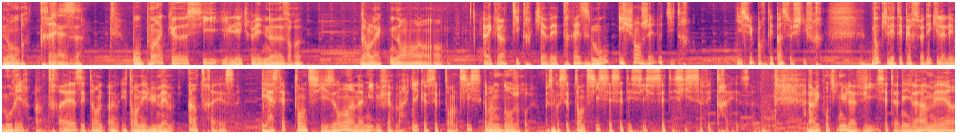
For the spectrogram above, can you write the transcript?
nombre 13. Au point que si il écrivait une œuvre dans la, dans, avec un titre qui avait 13 mots, il changeait le titre. Il supportait pas ce chiffre. Donc il était persuadé qu'il allait mourir un 13, étant, étant né lui-même un 13. Et à 76 ans, un ami lui fait remarquer que 76, c'est quand même dangereux. Parce que 76, c'est 7 et 6. 7 et 6, ça fait 13. Alors il continue la vie cette année-là, mais euh,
